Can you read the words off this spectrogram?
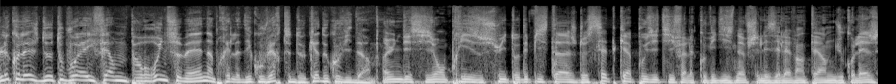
Le collège de Toupouaï ferme pour une semaine après la découverte de cas de Covid. Une décision prise suite au dépistage de 7 cas positifs à la Covid-19 chez les élèves internes du collège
